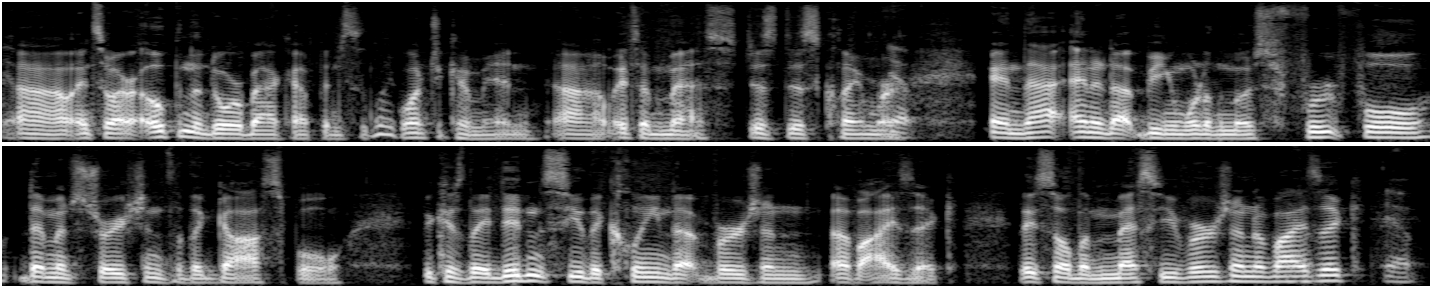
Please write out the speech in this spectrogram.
Uh, and so I opened the door back up and said, like, why don't you come in? Uh, it's a mess. Just disclaimer. Yep. And that ended up being one of the most fruitful demonstrations of the gospel because they didn't see the cleaned up version of Isaac. They saw the messy version of Isaac. Yep.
